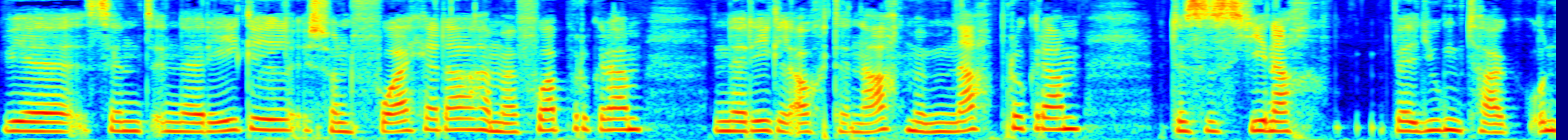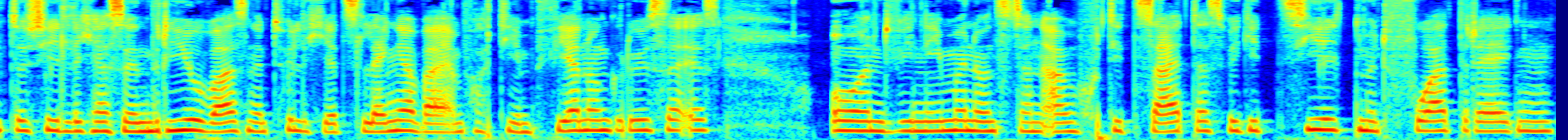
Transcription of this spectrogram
Wir sind in der Regel schon vorher da, haben ein Vorprogramm, in der Regel auch danach mit dem Nachprogramm. Das ist je nach Weltjugendtag unterschiedlich. Also in Rio war es natürlich jetzt länger, weil einfach die Entfernung größer ist. Und wir nehmen uns dann auch die Zeit, dass wir gezielt mit Vorträgen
